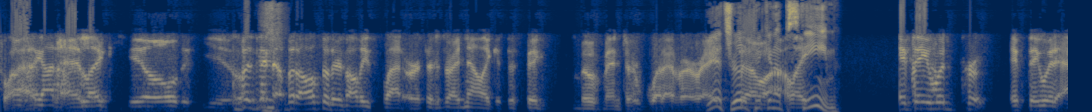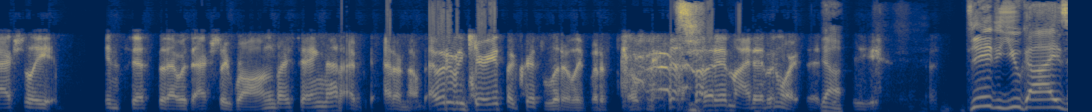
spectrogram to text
flat. Oh my god, I like, killed you. but then, but also there's all these flat earthers right now. Like it's this big movement or whatever, right? Yeah, it's really So, picking up uh, like, steam. If they would, if they would actually insist that I was actually wrong by saying that, I, I don't know. I would have been curious, but Chris literally would have told me. but it might have been worth it. Yeah. Did you guys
